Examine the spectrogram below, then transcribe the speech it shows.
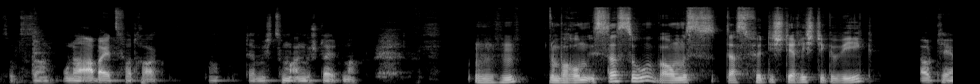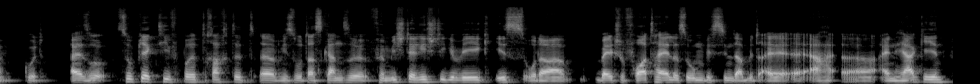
sozusagen. Ohne Arbeitsvertrag, der mich zum Angestellten macht. Mhm. Und warum ist das so? Warum ist das für dich der richtige Weg? Okay, gut. Also subjektiv betrachtet, äh, wieso das Ganze für mich der richtige Weg ist oder welche Vorteile so ein bisschen damit äh, äh, einhergehen,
